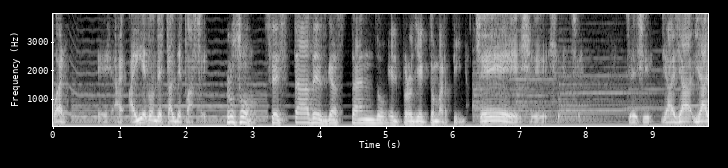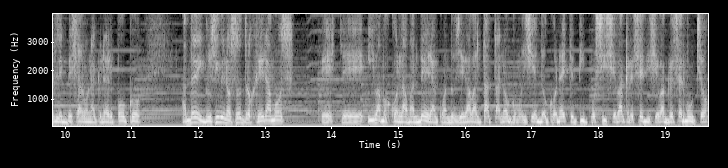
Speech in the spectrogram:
bueno, eh, ahí es donde está el desfase. Russo, se está desgastando el proyecto Martino. Sí, sí, sí, sí. Sí, sí. Ya, ya, ya le empezaron a creer poco. André, inclusive nosotros que éramos, este, íbamos con la bandera cuando llegaba el Tata, ¿no? Como diciendo, con este tipo sí se va a crecer y se va a crecer mucho.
